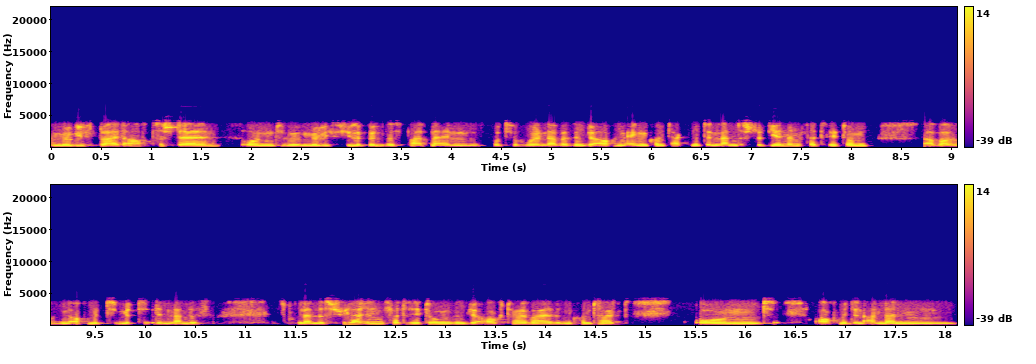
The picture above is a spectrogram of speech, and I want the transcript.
möglichst breit aufzustellen und möglichst viele Bündnispartner ins Boot zu holen. Dabei sind wir auch in engen Kontakt mit den Landesstudierendenvertretungen, aber wir sind auch mit, mit den Landes, Landesschülerinnenvertretungen sind wir auch teilweise in Kontakt und auch mit den anderen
